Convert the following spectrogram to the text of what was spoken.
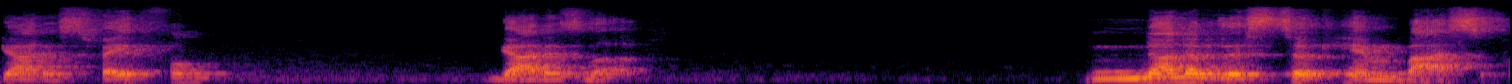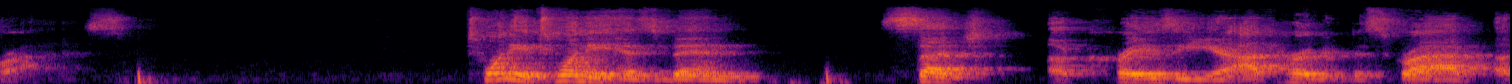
God is faithful. God is love. None of this took him by surprise. 2020 has been such a crazy year. I've heard it described a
